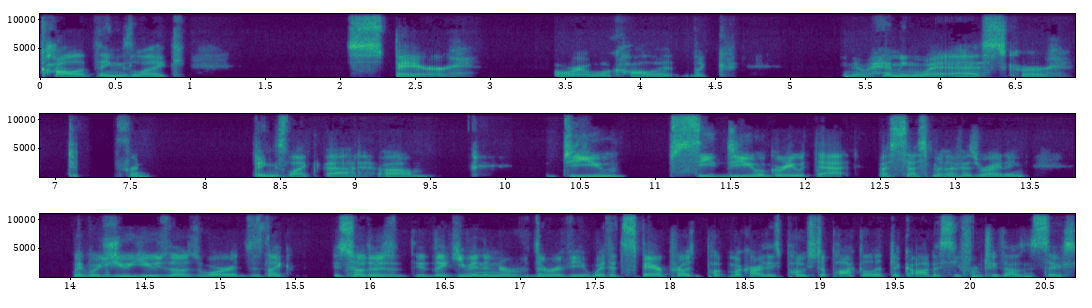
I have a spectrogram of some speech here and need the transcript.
call it things like spare, or it will call it like you know Hemingway esque or different things like that. Um, do you see? Do you agree with that assessment of his writing? Like, would you use those words? It's like so. There's like even in the, review with its spare prose, McCarthy's post-apocalyptic Odyssey from 2006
